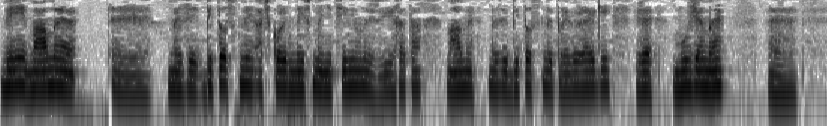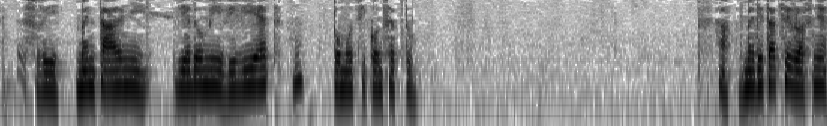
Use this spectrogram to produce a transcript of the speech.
My máme eh, mezi bytostmi, ačkoliv nejsme nic jiného než zvířata, máme mezi bytostmi privilegii, že můžeme eh, svý mentální vědomí vyvíjet hm, pomocí konceptu. A v meditaci vlastně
